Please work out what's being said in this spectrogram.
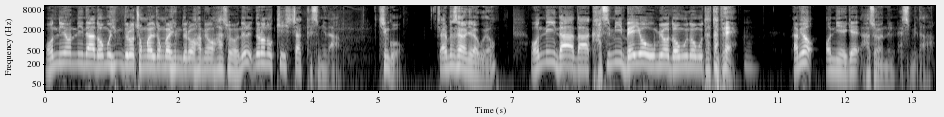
언니 언니 나 너무 힘들어 정말 정말 힘들어 하며 하소연을 늘어놓기 시작했습니다. 친구 짧은 사연이라고요. 언니 나나 가슴이 메여 오며 너무너무 답답해. 라며 언니에게 하소연을 했습니다.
